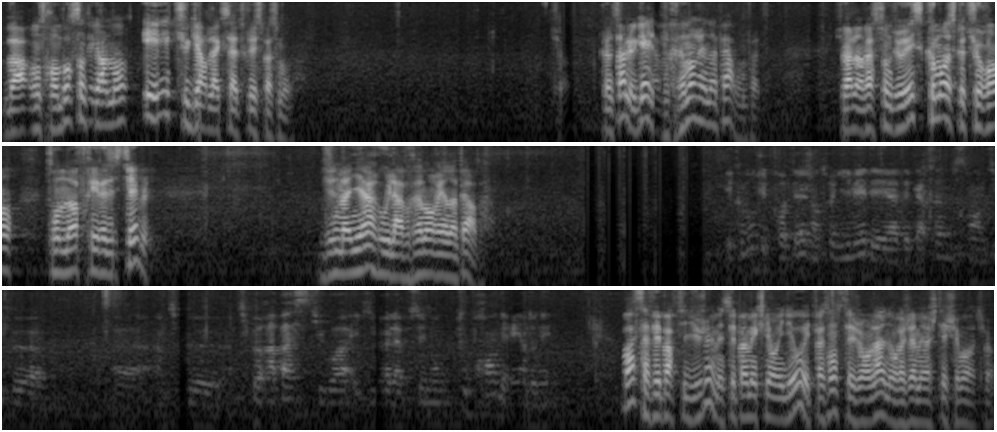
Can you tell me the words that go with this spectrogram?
bah, on te rembourse intégralement et tu gardes l'accès à tout l'espace monde. Comme ça, le gars, il a vraiment rien à perdre, en fait. Tu vois, l'inversion du risque, comment est-ce que tu rends ton offre irrésistible d'une manière où il a vraiment rien à perdre. Et comment tu te protèges entre guillemets des, des personnes qui sont un petit peu, euh, un petit peu, un petit peu rapaces, tu vois, et qui veulent absolument tout prendre et rien donner? Ouais, ça fait partie du jeu, mais c'est pas mes clients idéaux et de toute façon ces gens-là n'auraient jamais acheté chez moi, tu vois.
